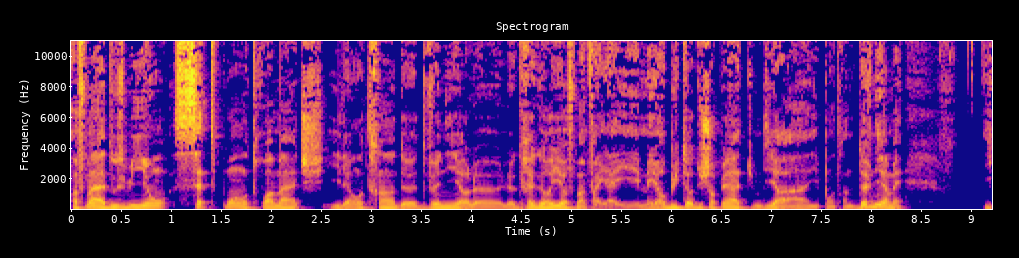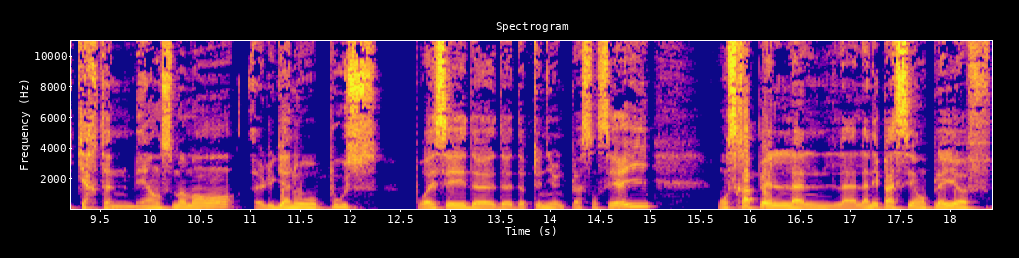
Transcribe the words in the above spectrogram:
Hoffman a 12 millions, 7 points en 3 matchs. Il est en train de devenir le, le Gregory Hoffman. Enfin, il, est meilleur buteur du championnat. Tu me diras, hein, il est pas en train de devenir, mais il cartonne bien en ce moment. Euh, Lugano pousse pour essayer d'obtenir de, une place en série. On se rappelle l'année passée en playoff,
